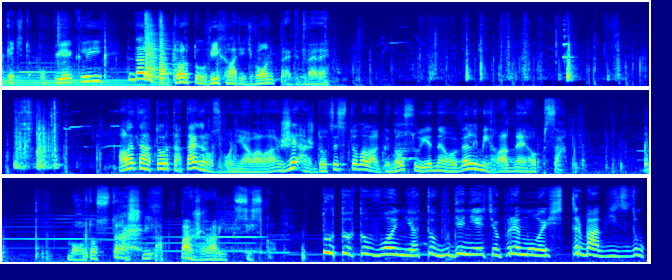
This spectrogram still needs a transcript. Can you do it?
A keď to upiekli, dali tú tortu vychladiť von pred dvere. Ale tá torta tak rozvoniavala, že až docestovala k nosu jedného veľmi hladného psa. Bol to strašný a pažravý psisko. Tuto to vonia, to bude niečo pre môj štrvavý zub.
